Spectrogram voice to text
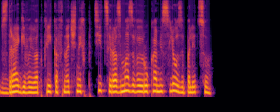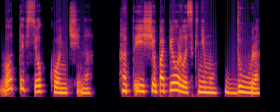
Вздрагиваю от криков ночных птиц и размазываю руками слезы по лицу. Вот и все кончено. А ты еще поперлась к нему, дура.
